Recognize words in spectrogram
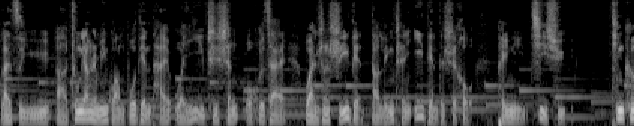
来自于啊中央人民广播电台文艺之声，我会在晚上十一点到凌晨一点的时候陪你继续听歌、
